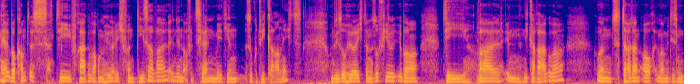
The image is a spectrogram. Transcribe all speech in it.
ja, überkommt, ist die Frage, warum höre ich von dieser Wahl in den offiziellen Medien so gut wie gar nichts? Und wieso höre ich dann so viel über die Wahl in Nicaragua und da dann auch immer mit diesem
